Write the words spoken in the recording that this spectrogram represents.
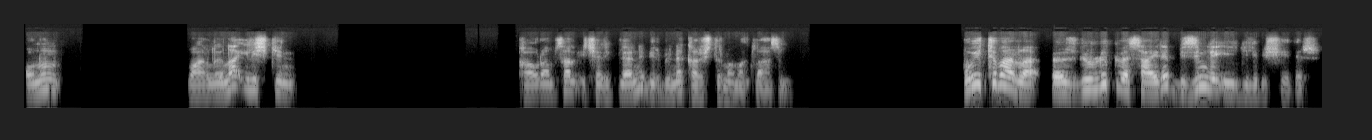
onun varlığına ilişkin kavramsal içeriklerini birbirine karıştırmamak lazım. Bu itibarla özgürlük vesaire bizimle ilgili bir şeydir.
